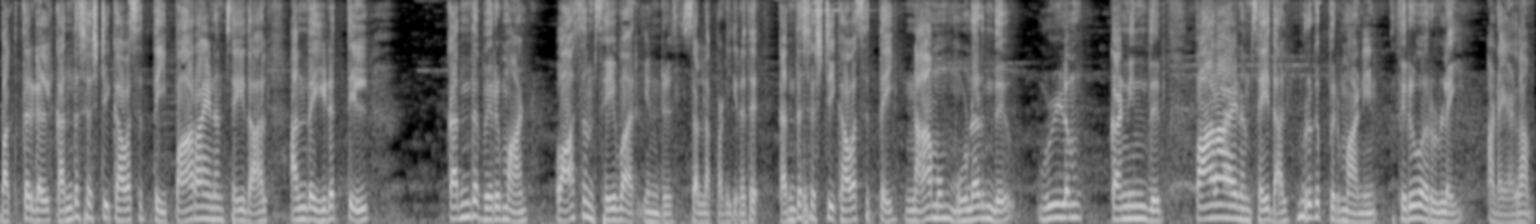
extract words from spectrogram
பக்தர்கள் கந்தசஷ்டி கவசத்தை பாராயணம் செய்தால் அந்த இடத்தில் கந்த பெருமான் வாசம் செய்வார் என்று சொல்லப்படுகிறது. கந்தசஷ்டி கவசத்தை நாமும் உணர்ந்து உள்ளம் கனிந்து பாராயணம் செய்தால் முருகப்பெருமானின் திருவருளை அடையலாம்.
